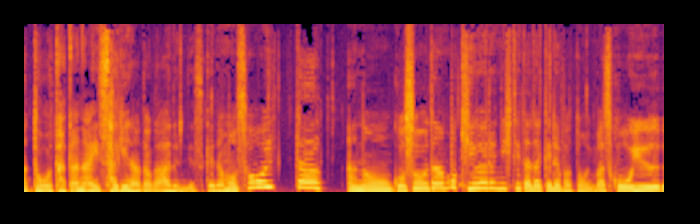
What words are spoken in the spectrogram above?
後を絶たない詐欺などがあるんですけども、そういった、あの、ご相談も気軽にしていただければと思います。こういう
